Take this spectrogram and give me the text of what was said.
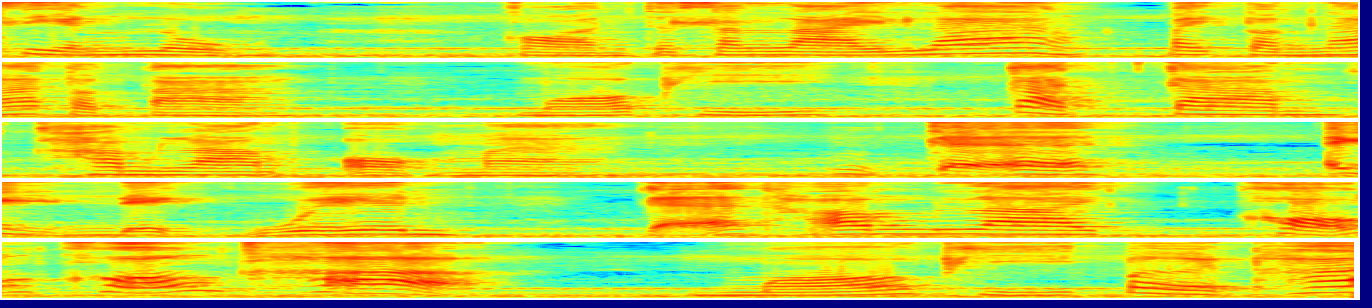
เสียงหลง ก่อนจะสลายร่างไปต่อหน้าต่อตา หมอผีกัดกรามคำรามออกมา แก ไอเด็กเวนแกทำลายของของข้า หมอผีเปิดผ้า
